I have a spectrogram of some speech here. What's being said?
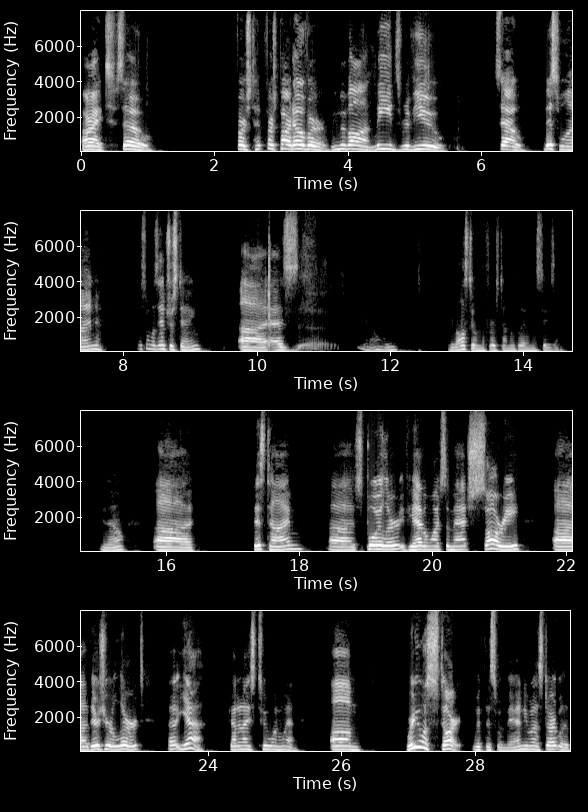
all right. So, first first part over. We move on. Leeds review. So this one, this one was interesting, uh, as uh, you know we we lost to him the first time we played him this season. You know, uh, this time, uh, spoiler if you haven't watched the match, sorry. Uh, there's your alert uh, yeah, got a nice 2 1 win. Um, where do you want to start with this one, man? You want to start with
